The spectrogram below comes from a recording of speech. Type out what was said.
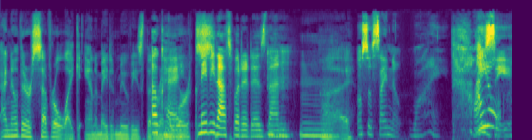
I know there are several like animated movies that are in the works. maybe that's what it is then. Mm. Uh, Also, side note, why? I don't. Halsey.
